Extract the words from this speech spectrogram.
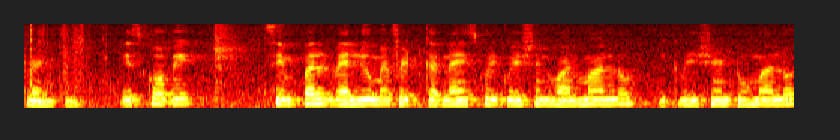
twenty इसको भी सिंपल वैल्यू में फिट करना है। इसको इक्वेशन वन मान लो इक्वेशन टू मान लो।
